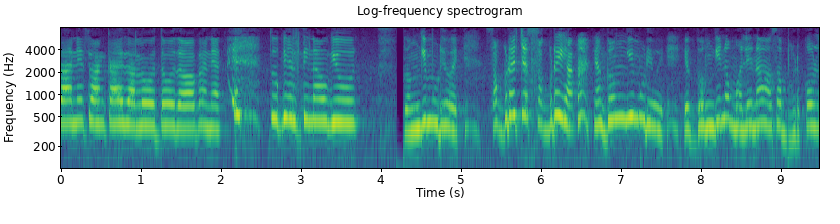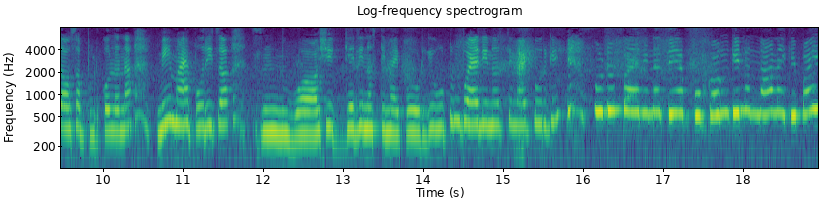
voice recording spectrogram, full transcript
राणे सांग काय काय झालं होतं दवाखान्यात? तू गेलती नाव घेऊन. गंगीमुळे होय. सगळ्याच्या सगळे ह्या या गंगीमुळे होय. या गंगीनं मला ना असं भडकवलं असं भडकवलं ना मी माय पोरीचं अशी गेली नसती माय पोरगी. उठून पळाली नसती माय पोरगी. उठून पळाली नसती. गंगीनं ना नाही की बाई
